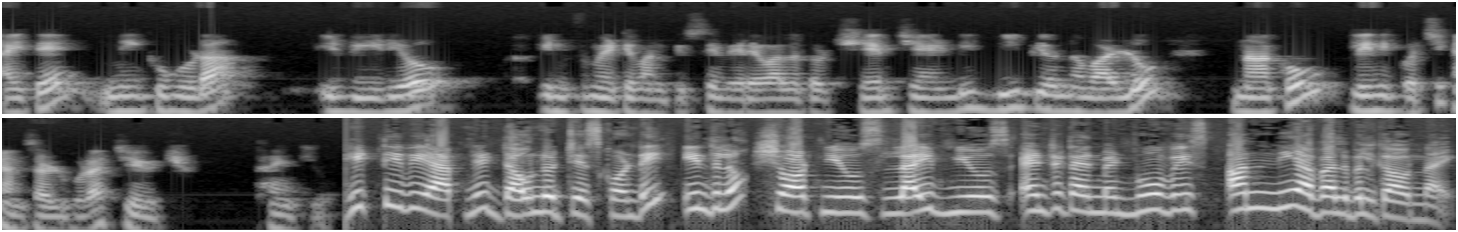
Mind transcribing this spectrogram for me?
అయితే మీకు కూడా ఈ వీడియో ఇన్ఫర్మేటివ్ అనిపిస్తే వేరే వాళ్ళతో షేర్ చేయండి. బీపీ ఉన్న వాళ్ళు నాకు క్లినిక్ వచ్చి కన్సల్ట్ కూడా చేయొచ్చు. థ్యాంక్ యూ హిట్ టీవీ యాప్ని డౌన్లోడ్ చేసుకోండి. ఇందులో short news live news entertainment movies అన్ని అవైలబుల్గా ఉన్నాయి.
